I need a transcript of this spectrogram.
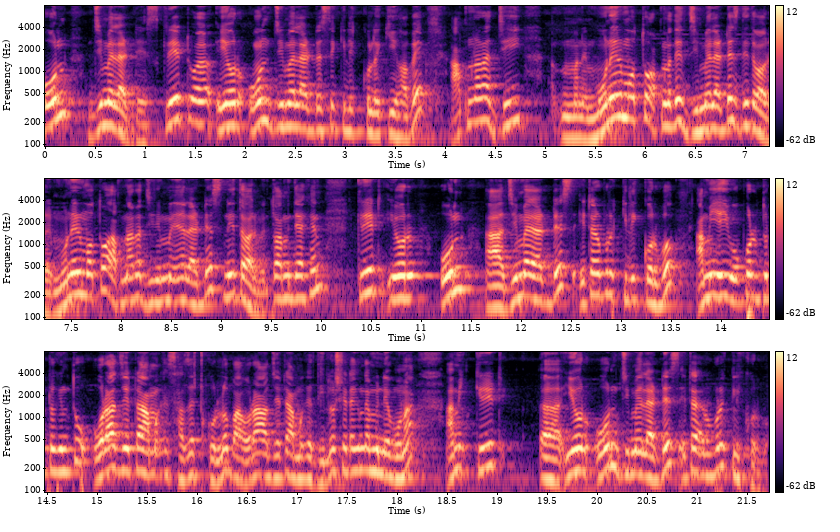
own Gmail address create your own Gmail অ্যাড্রেসে ক্লিক করলে কি হবে? আপনারা যেই মানে মনের মতো আপনাদের জিমেল অ্যাড্রেস দিতে পারবেন। মনের মতো আপনারা জিমেল অ্যাড্রেস নিতে পারবেন। তো আমি দেখেন create your own Gmail address এটার উপরে ক্লিক করব। আমি এই ওপর দুটো কিন্তু ওরা যেটা আমাকে সাজেস্ট করল বা ওরা যেটা আমাকে দিল, সেটা কিন্তু আমি নেব না। আমি create your own Gmail address এটার উপরে ক্লিক করব।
